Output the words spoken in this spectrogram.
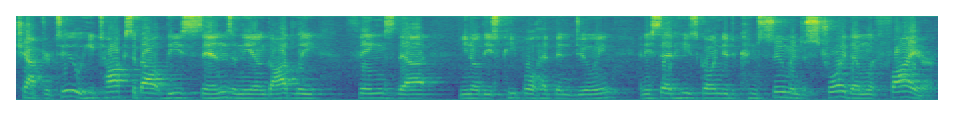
chapter 2, he talks about these sins and the ungodly things that you know these people had been doing and he said he's going to consume and destroy them with fire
